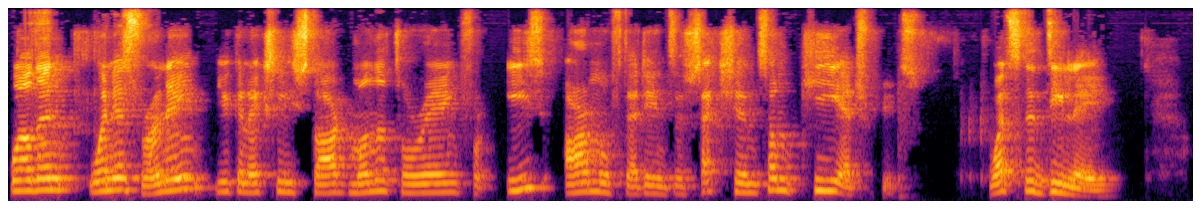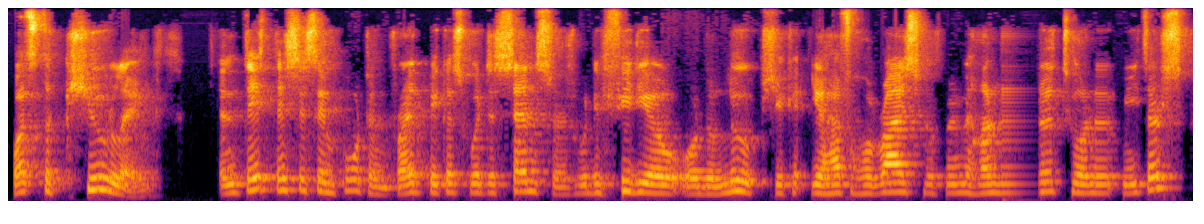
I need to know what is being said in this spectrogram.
Well, then when it's running, you can actually start monitoring for each arm of that intersection, some key attributes. What's the delay? What's the queue length? And this, this is important, right? Because with the sensors, with the video or the loops, you, can, you have a horizon of maybe 100, 200 meters,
